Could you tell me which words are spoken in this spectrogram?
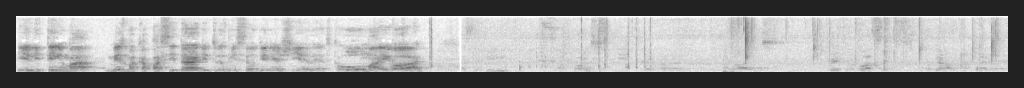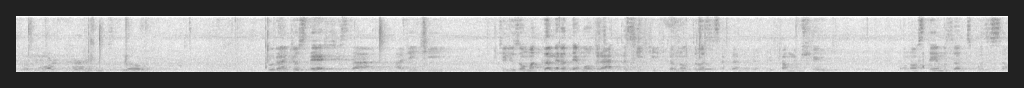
ele tem uma mesma capacidade de transmissão de energia elétrica ou maior, Durante os testes, tá? A gente utilizou uma câmera termográfica científica, eu não trouxe essa câmera, porque fica muito cheio. Então nós temos à disposição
